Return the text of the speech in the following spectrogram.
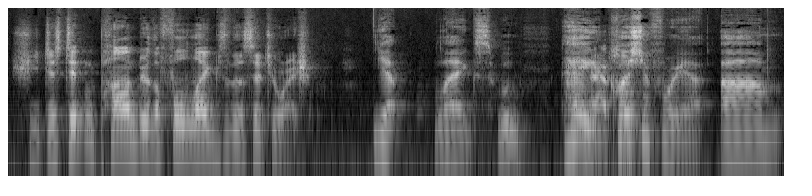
She just didn't ponder the full legs of the situation. Yep, legs. Woo. Hey, Absolutely. question for you. Um,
